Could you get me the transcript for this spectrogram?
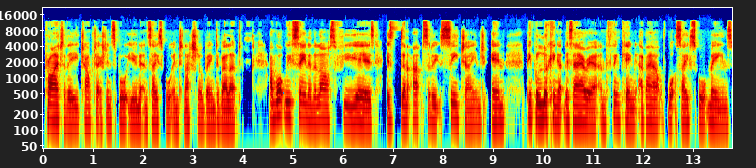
prior to the Child Protection in Sport unit and Safe Sport International being developed. And what we've seen in the last few years is an absolute sea change in people looking at this area and thinking about what safe sport means,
